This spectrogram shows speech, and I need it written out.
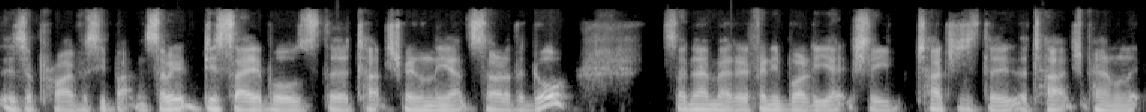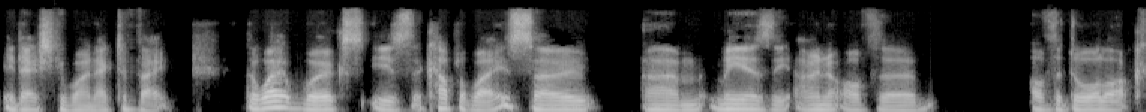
is a privacy button. So it disables the touch screen on the outside of the door. So no matter if anybody actually touches the, the touch panel, it actually won't activate. The way it works is a couple of ways. So um, me as the owner of the of the door lock,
